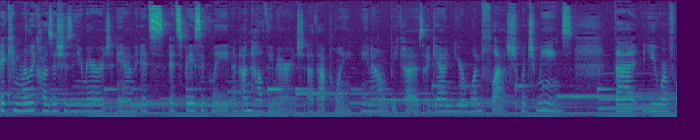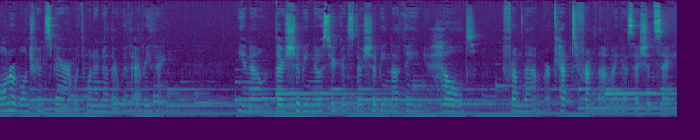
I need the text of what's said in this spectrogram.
it can really cause issues in your marriage and it's it's basically an unhealthy marriage at that point you know because again you're one flesh which means that you are vulnerable and transparent with one another with everything you know there should be no secrets there should be nothing held from them or kept from them i guess i should say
